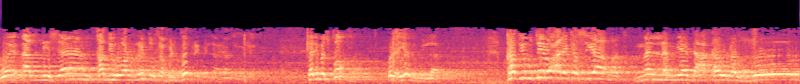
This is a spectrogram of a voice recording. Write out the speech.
واللسان قد يورطك في الكفر بالله عز وجل. كلمة كفر والعياذ بالله. قد يبطل عليك صيامك من لم يدع قول الزور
